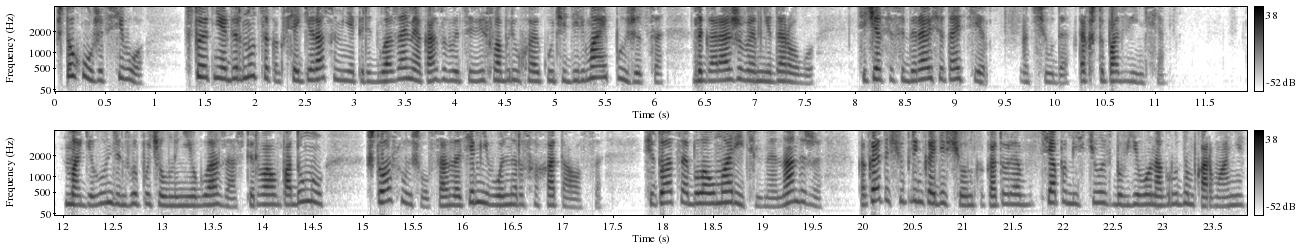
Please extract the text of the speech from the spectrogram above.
что хуже всего? Стоит мне обернуться, как всякий раз у меня перед глазами оказывается вислобрюхая куча дерьма и пыжится, загораживая мне дорогу. Сейчас я собираюсь отойти отсюда, так что подвинься». Маги Лундин выпучил на нее глаза. Сперва он подумал, что ослышался, а затем невольно расхохотался. Ситуация была уморительная, надо же. Какая-то щупленькая девчонка, которая вся поместилась бы в его нагрудном кармане,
